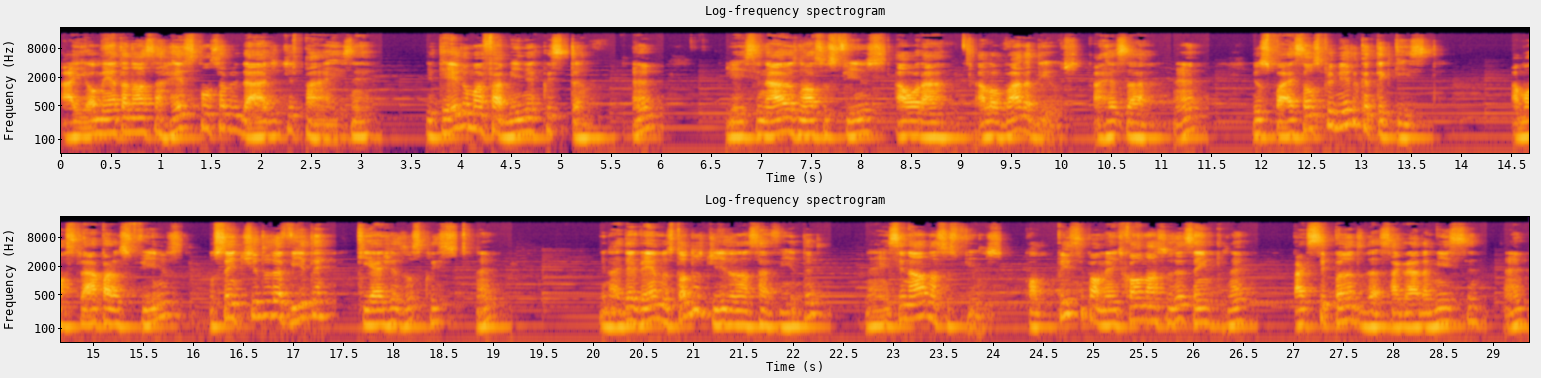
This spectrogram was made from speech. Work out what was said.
Aí aumenta a nossa responsabilidade de pais, né? De ter uma família cristã, né? de ensinar os nossos filhos a orar, a louvar a Deus, a rezar, né? E os pais são os primeiros catequistas a mostrar para os filhos o sentido da vida que é Jesus Cristo, né? E nós devemos todos os dias da nossa vida né, ensinar os nossos filhos, com, principalmente com os nossos exemplos, né? Participando da Sagrada Missa, né?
